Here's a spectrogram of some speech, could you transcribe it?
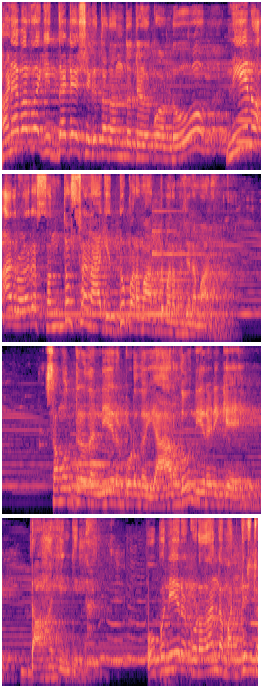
ಹಣೆ ಬರದ ಗಿದ್ದಟೆ ಸಿಗುತ್ತದಂತ ತಿಳ್ಕೊಂಡು ನೀನು ಅದರೊಳಗೆ ಸಂತುಷ್ಟನಾಗಿದ್ದು ಪರಮಾತ್ಮನ ಭಜನೆ ಮಾಡು. ಸಮುದ್ರದ ನೀರು ಕುಡಿದು ಯಾರ್ದು ನೀರಡಿಕೆ ದಾಹ ಹಿಂಗಿಲ್ಲ. ಉಪನೀರು ಕೊಡದಂಗ ಮತ್ತಿಷ್ಟು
